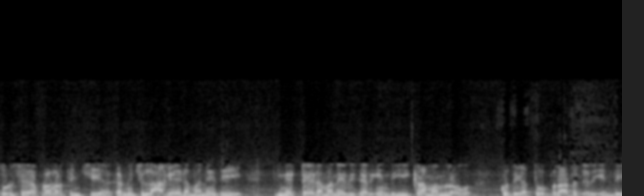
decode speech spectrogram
దురుసుగా ప్రవర్తించి అక్కడి నుంచి లాగేయడం అనేది నెట్టేయడం అనేది జరిగింది. ఈ క్రమంలో కొద్దిగా తోపులాట జరిగింది.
